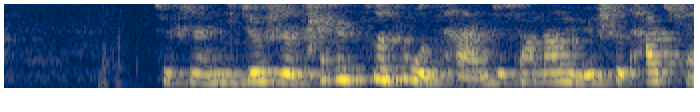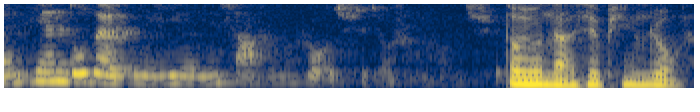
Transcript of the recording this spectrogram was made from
就是你就是它是自助餐，就相当于是它全天都在供应，你想什么时候去就什么时候去。都有哪些品种呀？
